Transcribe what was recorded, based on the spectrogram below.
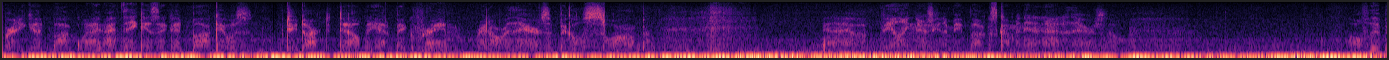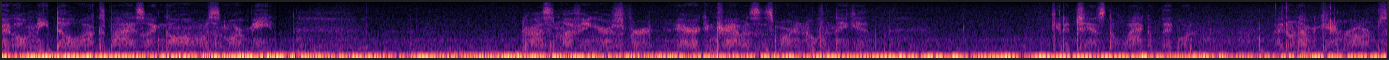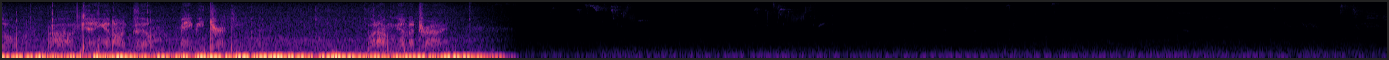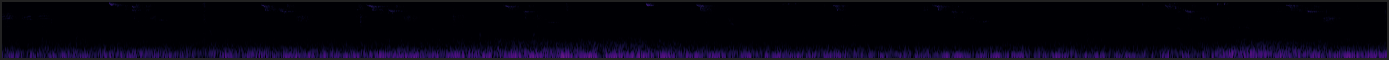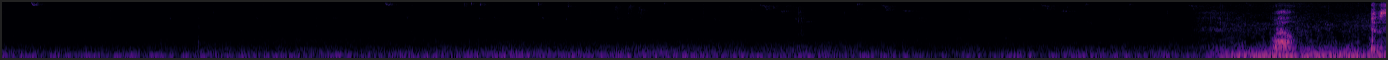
pretty good buck. What I, I think is a good buck. It was too dark to tell, but he had a big frame. Right over there is a big old swamp. And I have a feeling there's going to be bucks coming in and out of there, so. Hopefully, a big old meat doe walks by so I can go home with some more meat. Crossing my fingers for Eric and Travis this morning, hoping they get get a chance to whack a big one. I don't have a camera arm, so uh, getting it on film may be tricky, but I'm gonna try.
